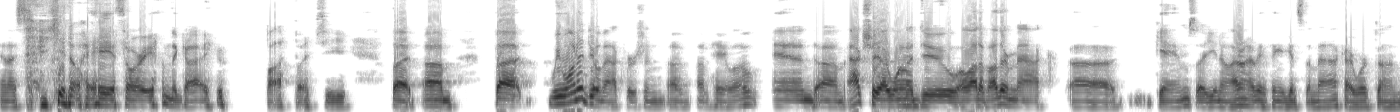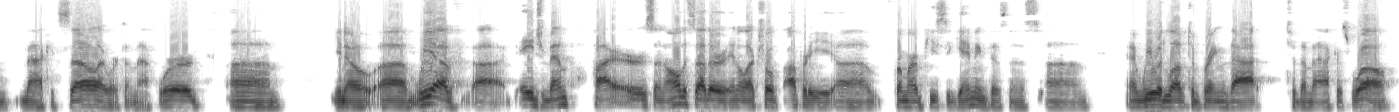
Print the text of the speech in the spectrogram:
and I say, you know, hey, sorry, I'm the guy who bought Bungie, but, um, but we want to do a Mac version of, of Halo. And, um, actually I want to do a lot of other Mac, uh, games. Uh, you know, I don't have anything against the Mac. I worked on Mac Excel. I worked on Mac Word. Um, you know, um, we have uh, Age of Empires and all this other intellectual property uh, from our PC gaming business, um, and we would love to bring that to the Mac as well.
